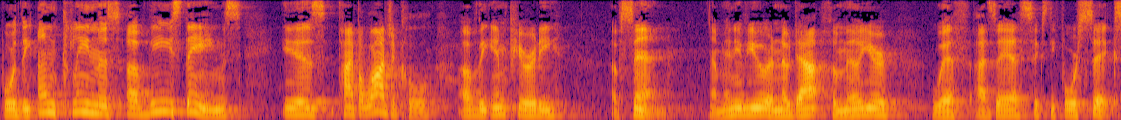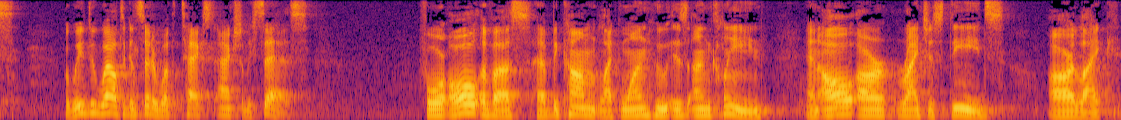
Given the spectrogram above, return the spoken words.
For the uncleanness of these things is typological of the impurity of sin. Now, many of you are no doubt familiar with Isaiah 64 6, but we do well to consider what the text actually says. For all of us have become like one who is unclean, and all our righteous deeds are like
